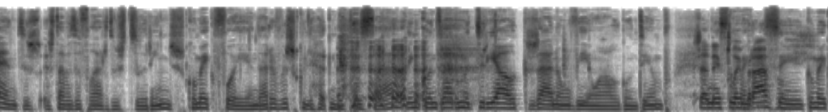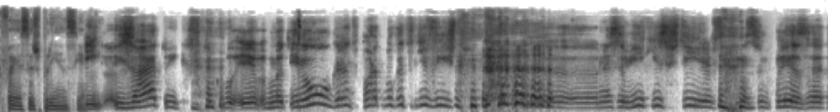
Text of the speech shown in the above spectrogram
Antes, estavas a falar dos tesourinhos, como é que foi andar a vasculhar no passado, encontrar material que já não viam há algum tempo? Já nem se Como é que- lembravam. sim, como é que foi essa experiência? E- exato, e que, eu, grande parte, nunca tinha visto. Eh, nem sabia que existia, surpresa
